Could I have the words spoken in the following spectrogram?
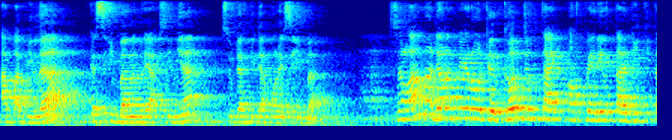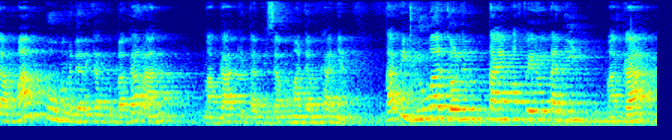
apabila keseimbangan reaksinya sudah tidak mulai seimbang. Selama dalam periode golden time of period tadi kita mampu mengendalikan kebakaran, maka kita bisa memadamkannya. Tapi di luar golden time of period tadi, maka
